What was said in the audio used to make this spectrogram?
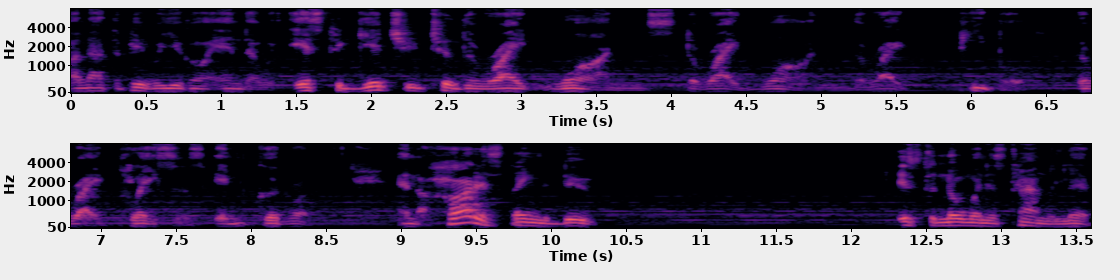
are not the people you're going to end up with. It's to get you to the right ones, the right one, the right people, the right places in good room. And the hardest thing to do is to know when it's time to let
